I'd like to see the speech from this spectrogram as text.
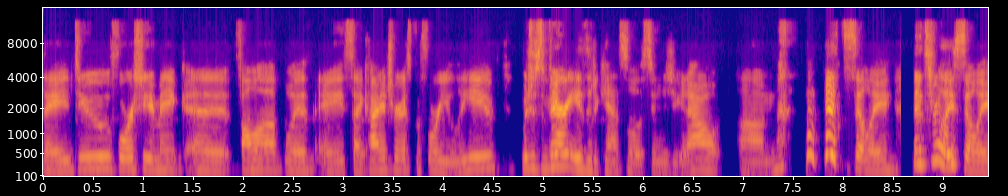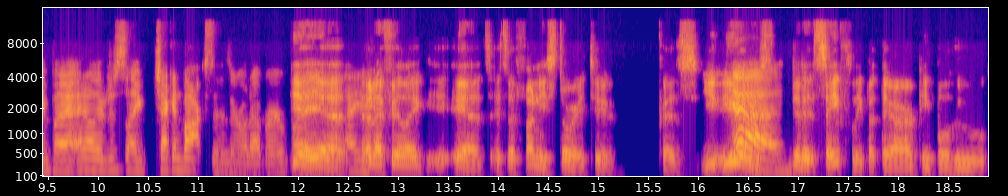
They do force you to make a follow up with a psychiatrist before you leave, which is very easy to cancel as soon as you get out. Um, it's silly. It's really silly, but I know they're just like checking boxes or whatever. yeah, yeah, I, and I feel like yeah, it's it's a funny story too, because you you yeah. did it safely, but there are people who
